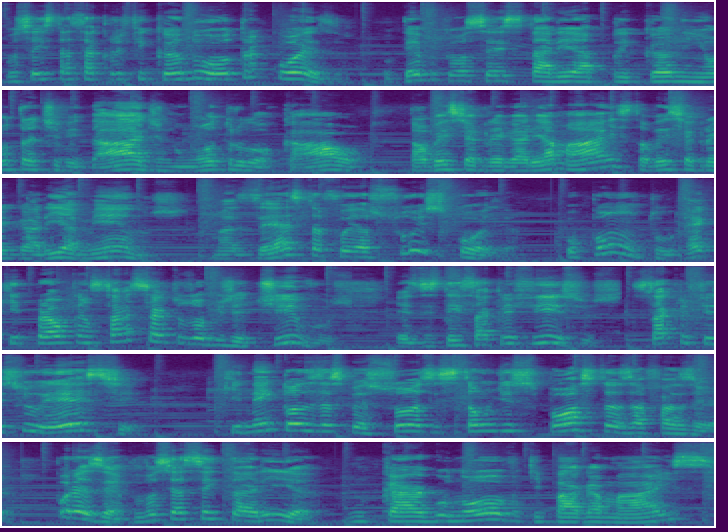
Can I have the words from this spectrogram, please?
Você está sacrificando outra coisa. O tempo que você estaria aplicando em outra atividade, num outro local, talvez te agregaria mais, talvez te agregaria menos, mas esta foi a sua escolha. O ponto é que para alcançar certos objetivos existem sacrifícios. Sacrifício este que nem todas as pessoas estão dispostas a fazer. Por exemplo, você aceitaria um cargo novo que paga mais,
